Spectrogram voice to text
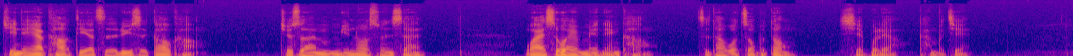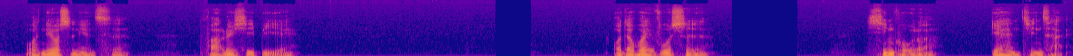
今年要考第二次律师高考，就算名落孙山，我还是会每年考，直到我走不动、写不了、看不见。我六十年次法律系毕业。我的回复是：辛苦了，也很精彩。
